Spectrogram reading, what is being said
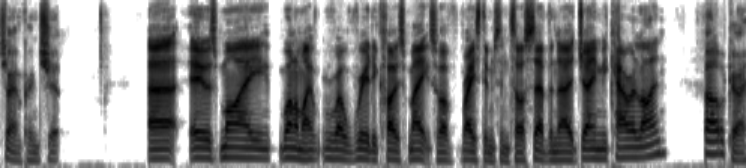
championship? Uh, it was my one of my well really close mates who I've raced him since I was seven. Uh, Jamie Caroline, Oh, okay.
